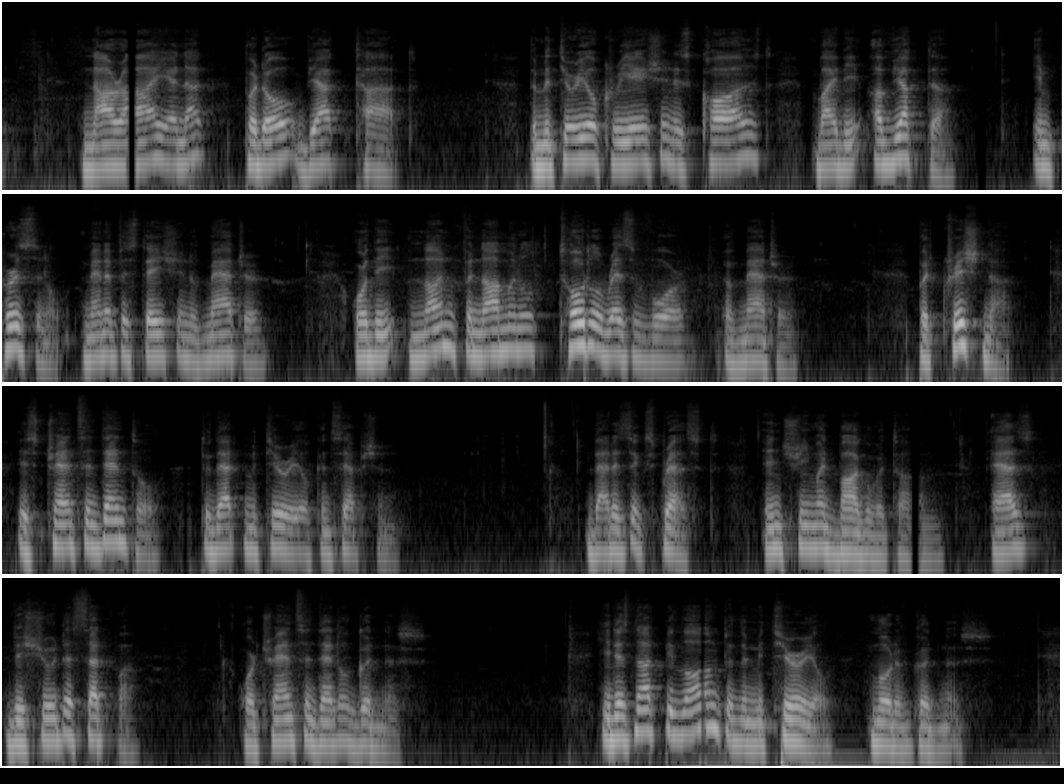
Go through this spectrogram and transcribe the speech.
Narayana Pado Vyaktat. The material creation is caused by the avyakta, impersonal manifestation of matter, or the non phenomenal total reservoir of matter. But Krishna is transcendental to that material conception. That is expressed in Srimad Bhagavatam as Vishuddha Sattva, or transcendental goodness. He does not belong to the material mode of goodness,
